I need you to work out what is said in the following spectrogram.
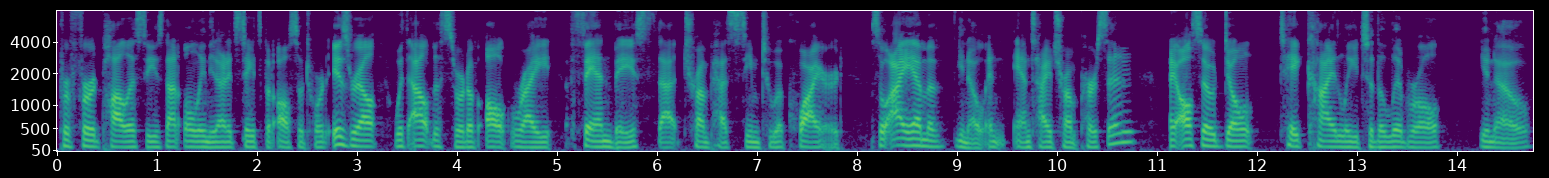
preferred policies, not only in the United States, but also toward Israel, without the sort of alt right fan base that Trump has seemed to acquired. So I am a, you know, an anti Trump person. I also don't take kindly to the liberal, you know,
